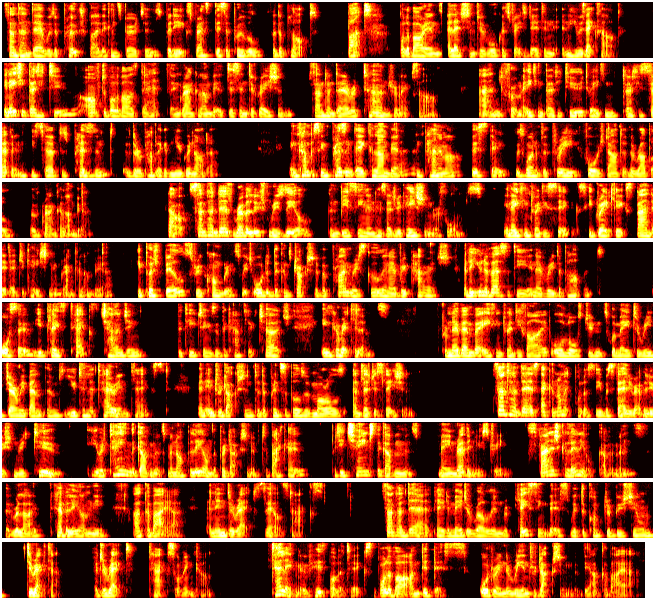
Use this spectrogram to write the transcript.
Santander was approached by the conspirators, but he expressed disapproval for the plot. But Bolivarians alleged him to have orchestrated it, and, and he was exiled. In 1832, after Bolivar's death and Gran Colombia's disintegration, Santander returned from exile, and from 1832 to 1837 he served as president of the Republic of New Granada. Encompassing present-day Colombia and Panama, this state was one of the three forged out of the rubble of Gran Colombia. Now, Santander's revolutionary zeal can be seen in his education reforms. In 1826, he greatly expanded education in Gran Colombia. He pushed bills through Congress which ordered the construction of a primary school in every parish and a university in every department. Also, he placed texts challenging the teachings of the Catholic Church in curriculums from November 1825, all law students were made to read Jeremy Bentham's utilitarian text, An Introduction to the Principles of Morals and Legislation. Santander's economic policy was fairly revolutionary too. He retained the government's monopoly on the production of tobacco, but he changed the government's main revenue stream. Spanish colonial governments had relied heavily on the alcabala, an indirect sales tax. Santander played a major role in replacing this with the contribution directa, a direct tax on income. Telling of his politics, Bolivar undid this, ordering the reintroduction of the alcabala.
